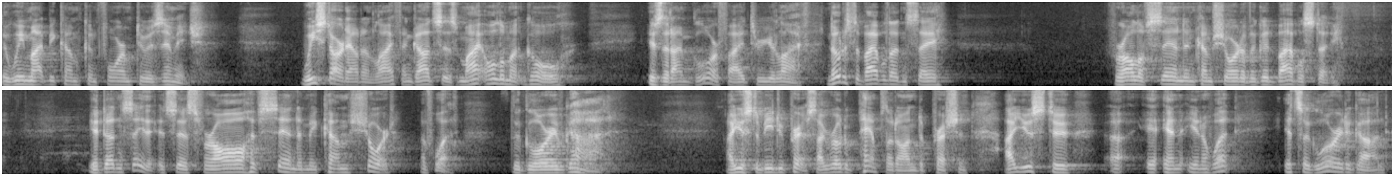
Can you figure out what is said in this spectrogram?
that we might become conformed to his image. We start out in life, and God says, My ultimate goal is that I'm glorified through your life. Notice the Bible doesn't say, For all have sinned and come short of a good Bible study. It doesn't say that. It says, For all have sinned and become short of what? The glory of God. I used to be depressed. I wrote a pamphlet on depression. I used to, uh, and you know what? It's a glory to God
